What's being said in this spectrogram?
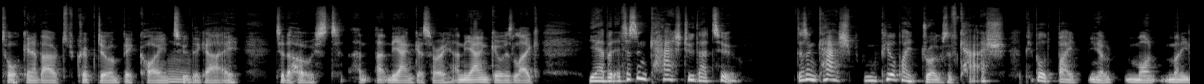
talking about crypto and Bitcoin to Hmm. the guy, to the host, and, and the anchor. Sorry, and the anchor was like, "Yeah, but it doesn't cash do that too." Doesn't cash? People buy drugs with cash. People buy, you know, mon- money,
